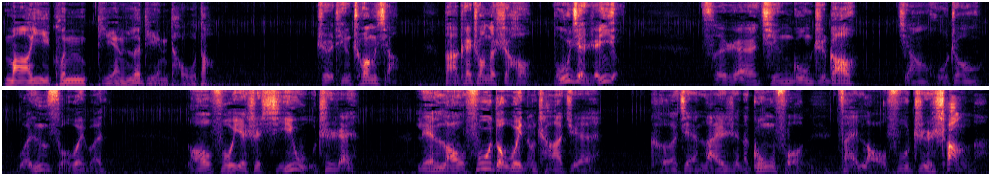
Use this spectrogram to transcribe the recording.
马义坤点了点头，道：“只听窗响，打开窗的时候不见人影，此人轻功之高，江湖中闻所未闻。老夫也是习武之人，连老夫都未能察觉，可见来人的功夫在老夫之上啊！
